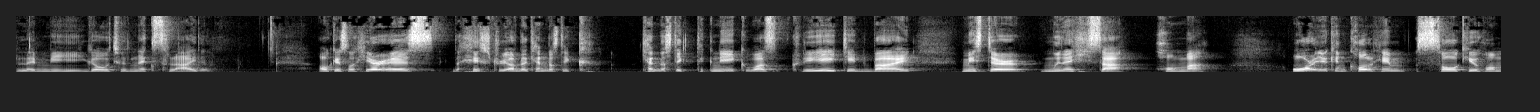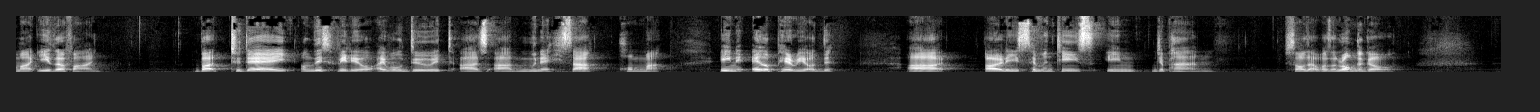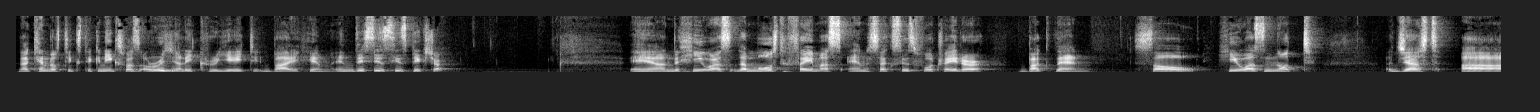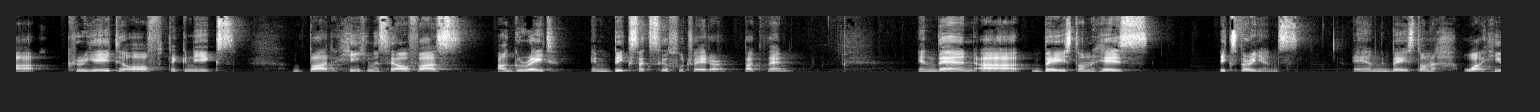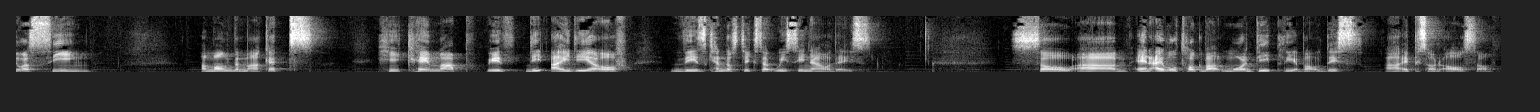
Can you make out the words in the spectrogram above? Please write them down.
let me go to the next slide. Okay, so here is the history of the candlestick. Candlestick technique was created by Mr. Munehisa Honma, or you can call him Sokyu Honma, either fine. But today, on this video, I will do it as uh, Munehisa Honma in Edo period, uh, early 70s in Japan. So that was a long ago. The candlesticks techniques was originally created by him, and this is his picture. And he was the most famous and successful trader back then. So he was not just a creator of techniques, but he himself was a great and big successful trader back then. And then, uh, based on his experience and based on what he was seeing among the markets, he came up with the idea of these candlesticks that we see nowadays. So, um, and I will talk about more deeply about this uh, episode also.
